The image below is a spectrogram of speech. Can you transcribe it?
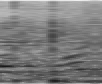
Gracias.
